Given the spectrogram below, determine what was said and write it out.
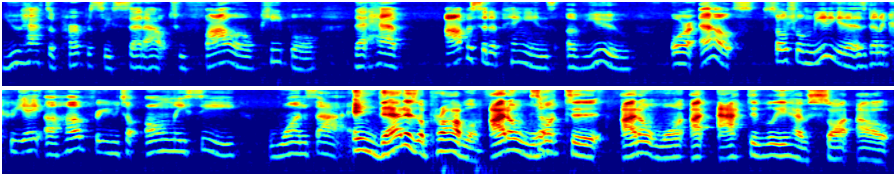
you have to purposely set out to follow people that have opposite opinions of you or else social media is going to create a hub for you to only see one side. And that is a problem. I don't So- want to I don't want I actively have sought out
